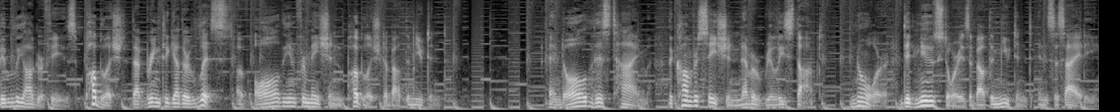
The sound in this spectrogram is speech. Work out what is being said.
bibliographies published that bring together lists of all the information published about the mutant. And all this time, the conversation never really stopped, nor did news stories about the mutant in society.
